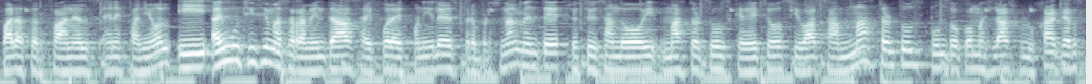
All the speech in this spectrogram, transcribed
para hacer funnels en español? Y hay muchísimas herramientas ahí fuera disponibles, pero personalmente yo estoy usando hoy Master Tools, que de hecho si vas a mastertools.com slash bluehackers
